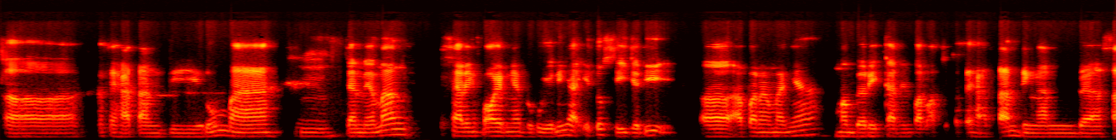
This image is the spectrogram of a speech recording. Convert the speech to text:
eh, kesehatan di rumah Hmm. dan memang selling pointnya buku ini ya itu sih jadi eh, apa namanya memberikan informasi kesehatan dengan bahasa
